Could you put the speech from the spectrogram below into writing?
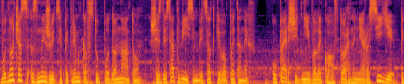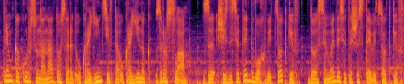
Водночас знижується підтримка вступу до НАТО 68% опитаних. У перші дні великого вторгнення Росії підтримка курсу на НАТО серед українців та українок зросла з 62% до 76%,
